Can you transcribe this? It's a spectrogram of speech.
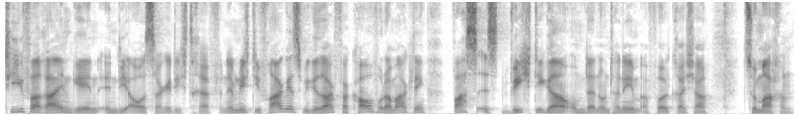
tiefer reingehen in die Aussage, die ich treffe. Nämlich die Frage ist, wie gesagt, Verkauf oder Marketing, was ist wichtiger, um dein Unternehmen erfolgreicher zu machen?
